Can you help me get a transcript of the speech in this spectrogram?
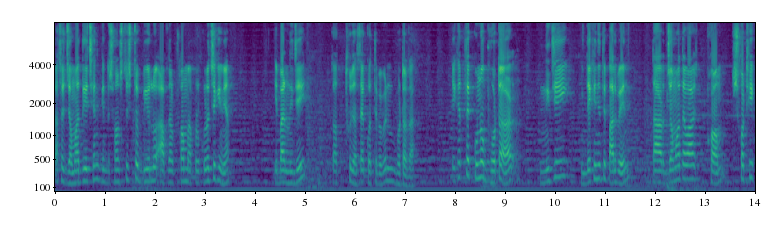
কাছে জমা দিয়েছেন, কিন্তু সংশ্লিষ্ট বিএলও আপনার ফর্ম আপলোড করেছে কিনা এবার নিজেই তথ্য যাচাই করতে পারবেন ভোটাররা। এক্ষেত্রে কোনো ভোটার নিজেই দেখে নিতে পারবেন, তার জমা দেওয়া ফর্ম সঠিক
